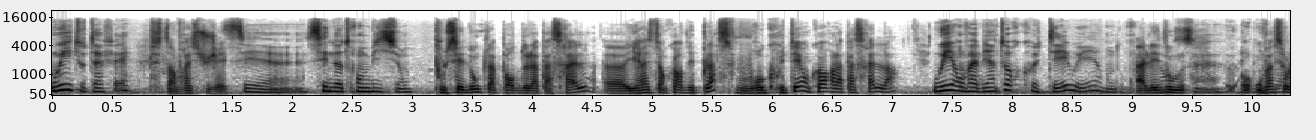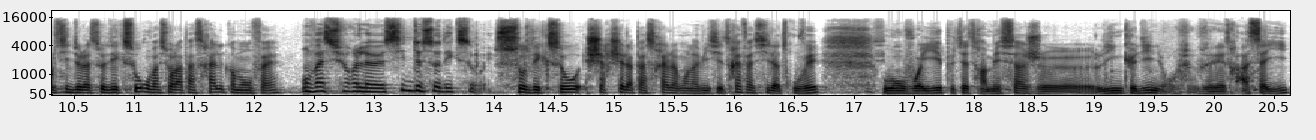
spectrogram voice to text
Oui, tout à fait. C'est un vrai sujet. C'est euh, notre ambition. Poussez donc la porte de la passerelle. Euh, il reste encore des places. Vous recrutez encore à la passerelle là? Oui, on va bientôt recruter. Oui. Allez donc, euh, on va sur le site de la Sodexo, on va sur la passerelle. Comment on fait? On va sur le site de Sodexo. Sodexo, cherchez la passerelle. À mon avis, c'est très facile à trouver. Ou envoyez peut-être un message LinkedIn. Vous allez être assailli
